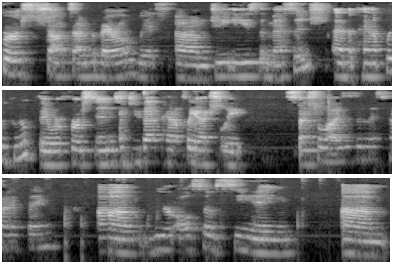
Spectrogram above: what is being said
first shots out of the barrel with um, GE's The Message and the Panoply Group. They were first in to do that. Panoply actually specializes in this kind of thing. Um, we're also seeing um,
